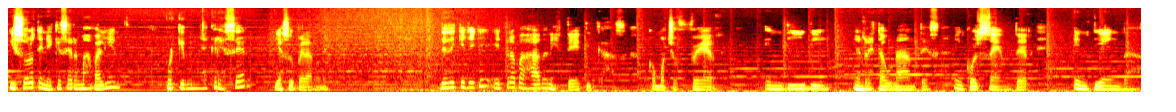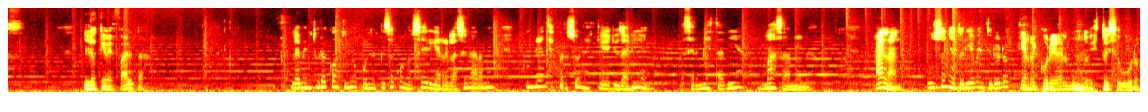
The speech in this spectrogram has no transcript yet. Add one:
y solo tenía que ser más valiente porque venía a crecer y a superarme. Desde que llegué he trabajado en estéticas, como chofer, en Didi, en restaurantes, en call center, en tiendas. Y lo que me falta, la aventura continúa cuando empiezo a conocer y a relacionarme con grandes personas que ayudarían a hacer mi estadía más amena. Alan, un soñador y aventurero que recorrerá el mundo, estoy seguro.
